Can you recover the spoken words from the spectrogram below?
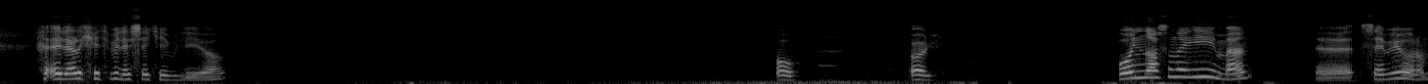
el hareketi bile çekebiliyor. Oh. Öl. Bu oyunda aslında iyiyim ben. Ee, seviyorum.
